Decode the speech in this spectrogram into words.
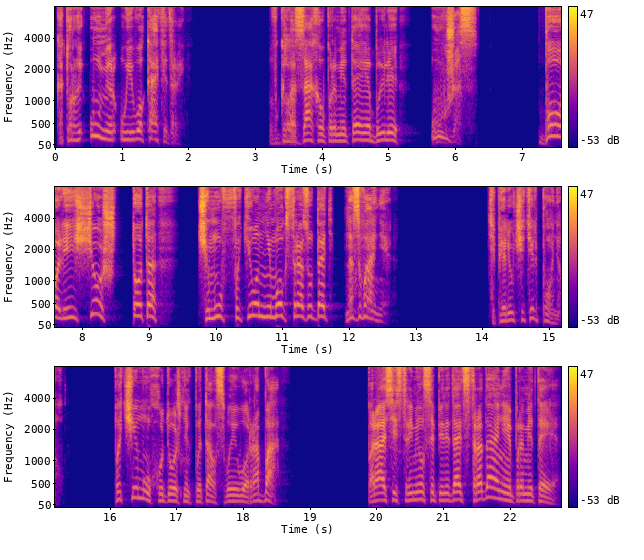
который умер у его кафедры. В глазах у Прометея были ужас, боль и еще что-то, чему Факион не мог сразу дать название. Теперь учитель понял, почему художник пытал своего раба. Парасий стремился передать страдания Прометея.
